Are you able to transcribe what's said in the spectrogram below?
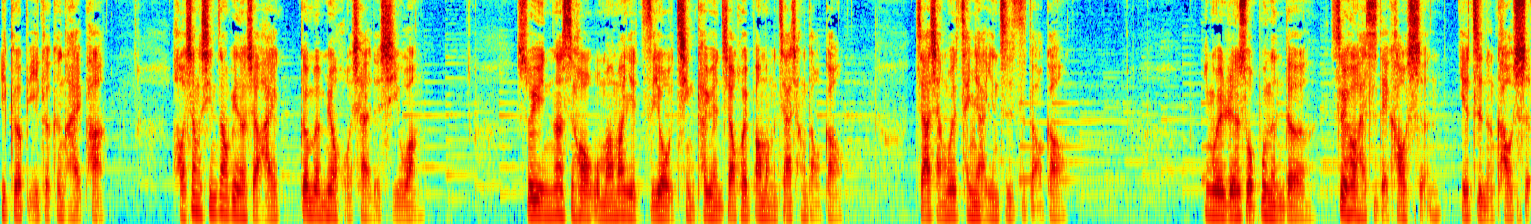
一个比一个更害怕，好像心脏病的小孩根本没有活下来的希望。所以那时候我妈妈也只有请开元教会帮忙加强祷告，加强为陈雅英之子祷告，因为人所不能的。最后还是得靠神，也只能靠神。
